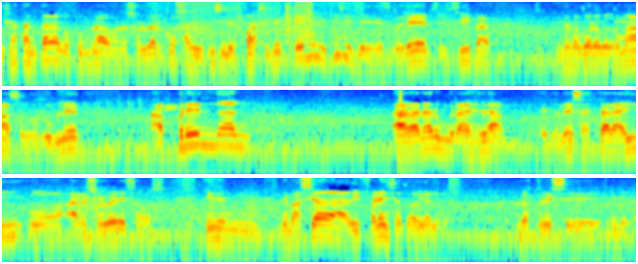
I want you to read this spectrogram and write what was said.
y ya están tan acostumbrados a resolver cosas difíciles fáciles, que es muy difícil que Zverev, Tsitsipas, y no me acuerdo que otro más, o Rublev, aprendan a ganar un gran slam. ¿entendés? A estar ahí o a resolver esos. Tienen demasiada diferencia todavía los, los tres eh, primeros.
